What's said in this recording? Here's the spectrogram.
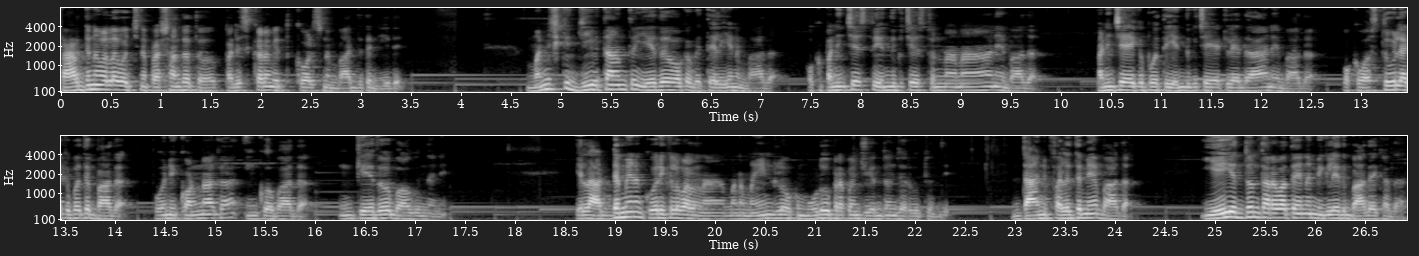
ప్రార్థన వల్ల వచ్చిన ప్రశాంతతో పరిష్కారం ఎత్తుకోవాల్సిన బాధ్యత నీదే. మనిషికి జీవితాంతం ఏదో ఒక తెలియని బాధ. ఒక పని చేస్తూ ఎందుకు చేస్తున్నానా అనే బాధ. పని చేయకపోతే ఎందుకు చేయట్లేదా అనే బాధ. ఒక వస్తువు లేకపోతే బాధ పోనీ కొన్నాక ఇంకో బాధ ఇంకేదో బాగుందని. ఇలా అడ్డమైన కోరికల వలన మన మైండ్లో ఒక మూడో ప్రపంచ యుద్ధం జరుగుతుంది. దాని ఫలితమే బాధ. ఏ యుద్ధం తర్వాత అయినా మిగిలేది బాధే కదా.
